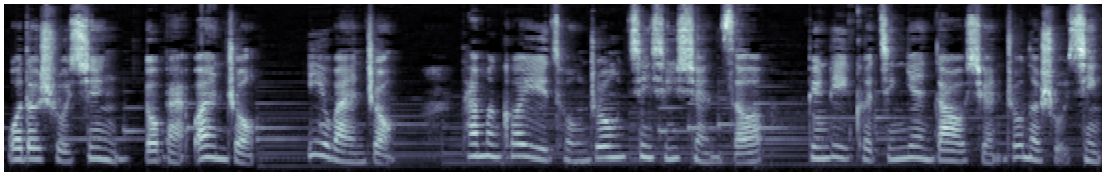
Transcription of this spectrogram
我的属性有百万种、亿万种，他们可以从中进行选择，并立刻惊艳到选中的属性。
